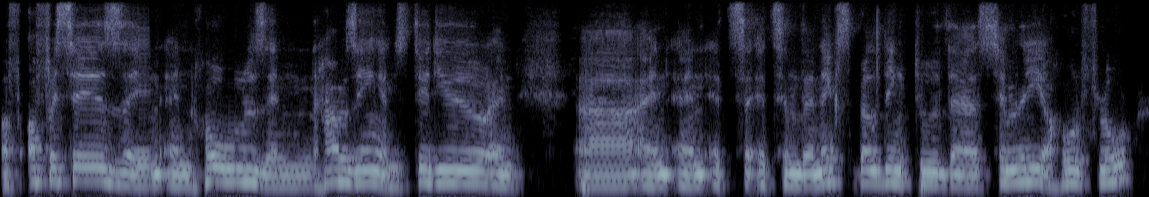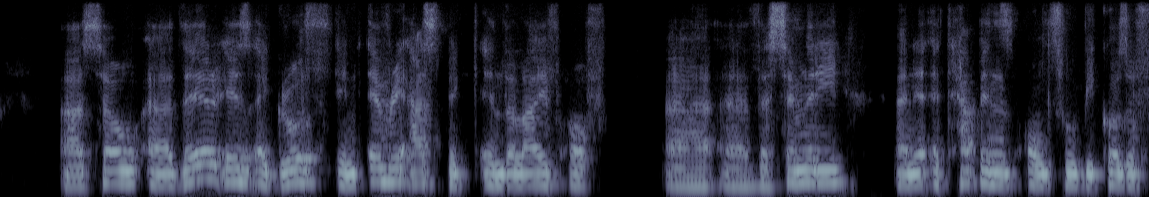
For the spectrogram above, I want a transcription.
of offices and, and halls and housing and studio and uh, and and it's it's in the next building to the seminary, a whole floor. Uh, so uh, there is a growth in every aspect in the life of the seminary, and it, happens also because of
